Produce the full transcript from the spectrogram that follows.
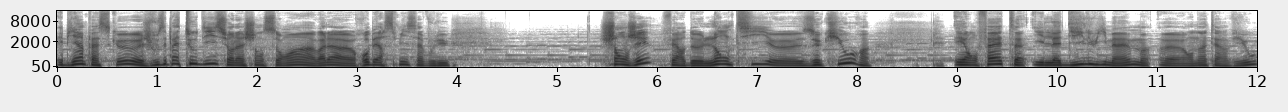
Eh bien parce que je vous ai pas tout dit sur la chanson. hein. Voilà, Robert Smith a voulu changer, faire de l'anti euh, The Cure. Et en fait, il l'a dit lui-même en interview.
